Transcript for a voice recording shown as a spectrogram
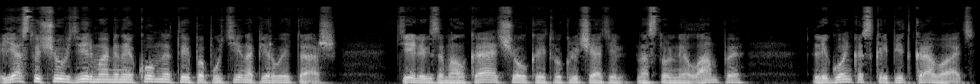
Я стучу в дверь маминой комнаты по пути на первый этаж. Телек замолкает, щелкает выключатель настольной лампы, легонько скрипит кровать.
